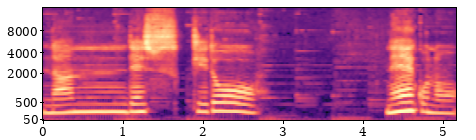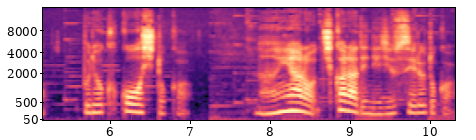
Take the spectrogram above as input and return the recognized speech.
なんですけどねえこの武力行使とかなんやろ力でねじ伏せるとか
